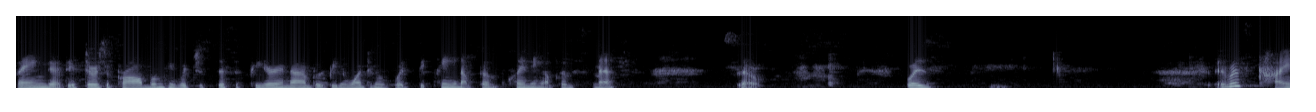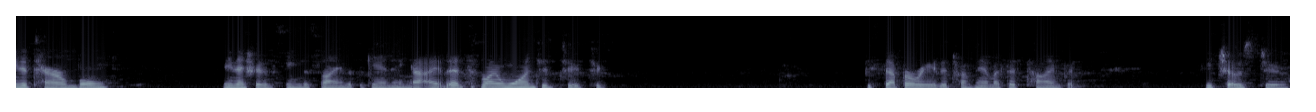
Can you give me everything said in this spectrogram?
thing that if there's a problem he would just disappear and I would be the one who would be cleaning up the cleaning up this mess. So was it was kind of terrible. I mean, I should have seen the sign at the beginning. I that's why I wanted to to be separated from him at that time, but he chose to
